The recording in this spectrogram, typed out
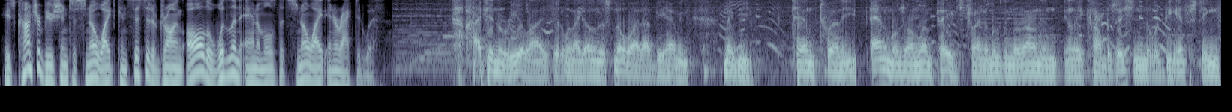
His contribution to Snow White consisted of drawing all the woodland animals that Snow White interacted with. I didn't realize that when I got on the Snow White, I'd be having maybe 10, 20 animals on one page, trying to move them around in, in a composition that would be interesting.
